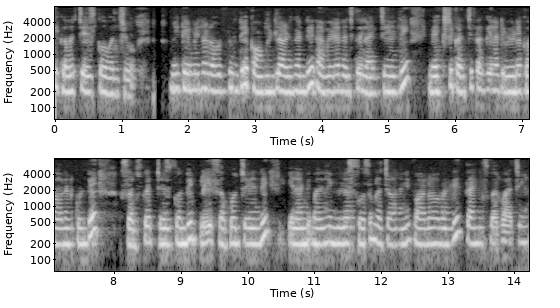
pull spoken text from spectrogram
రికవర్ చేసుకోవచ్చు. మీకు ఏమైనా డౌట్స్ ఉంటే కామెంట్లో అడగండి. నా వీడియో నచ్చితే లైక్ చేయండి. నెక్స్ట్ ఖచ్చితంగా ఇలాంటి వీడియో కావాలనుకుంటే సబ్స్క్రైబ్ చేసుకోండి. ప్లీజ్ సపోర్ట్ చేయండి. ఇలాంటి మరిన్ని వీడియోస్ కోసం నా ఛానల్ని ఫాలో అవ్వండి. Thanks for watching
